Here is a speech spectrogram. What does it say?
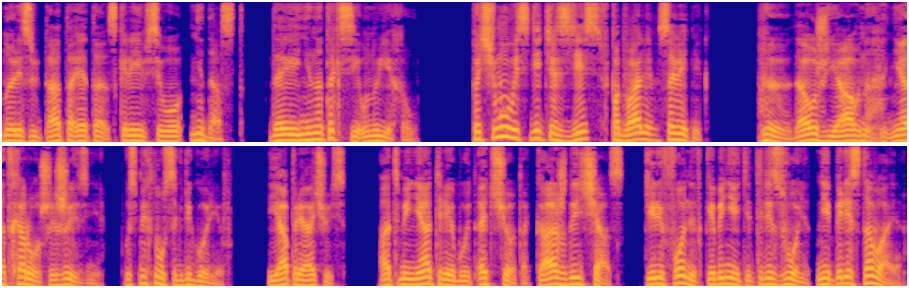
но результата это, скорее всего, не даст. Да и не на такси он уехал. «Почему вы сидите здесь, в подвале, советник?» «Да уж явно не от хорошей жизни», — усмехнулся Григорьев. «Я прячусь. От меня требуют отчета каждый час. Телефоны в кабинете трезвонят, не переставая.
